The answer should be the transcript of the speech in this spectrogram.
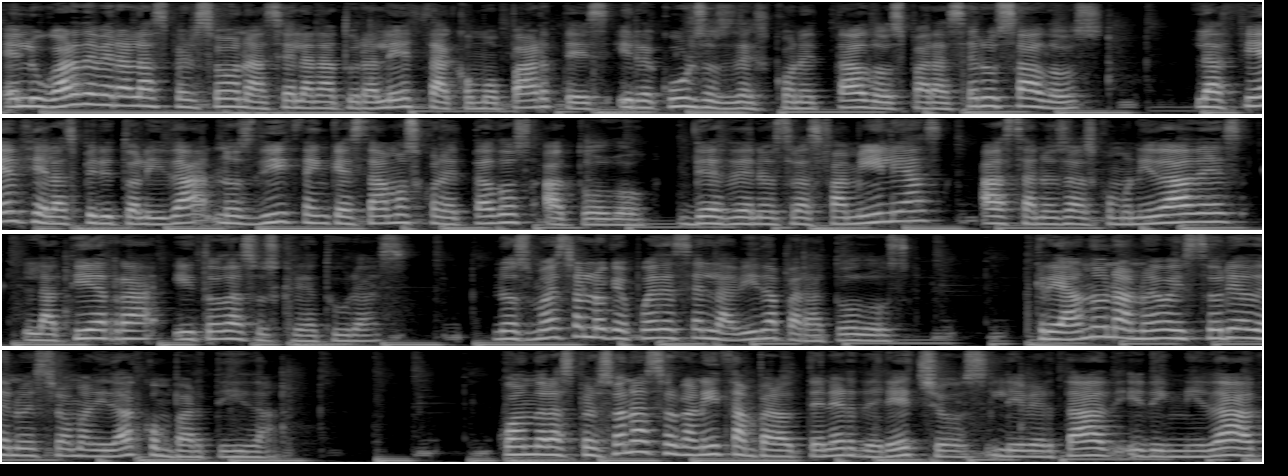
En lugar de ver a las personas y a la naturaleza como partes y recursos desconectados para ser usados, la ciencia y la espiritualidad nos dicen que estamos conectados a todo, desde nuestras familias hasta nuestras comunidades, la tierra y todas sus criaturas. Nos muestran lo que puede ser la vida para todos, creando una nueva historia de nuestra humanidad compartida. Cuando las personas se organizan para obtener derechos, libertad y dignidad,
